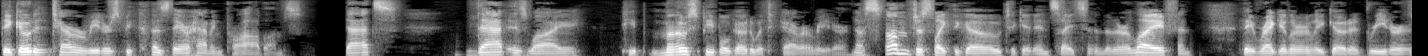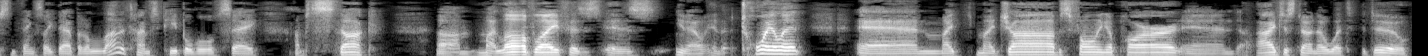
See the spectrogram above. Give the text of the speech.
they go to tarot readers because they're having problems. That's, that is why people, most people go to a tarot reader. Now, some just like to go to get insights into their life and they regularly go to readers and things like that. But a lot of times people will say, I'm stuck. Um, my love life is, is, you know, in the toilet and my, my job's falling apart and I just don't know what to do.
